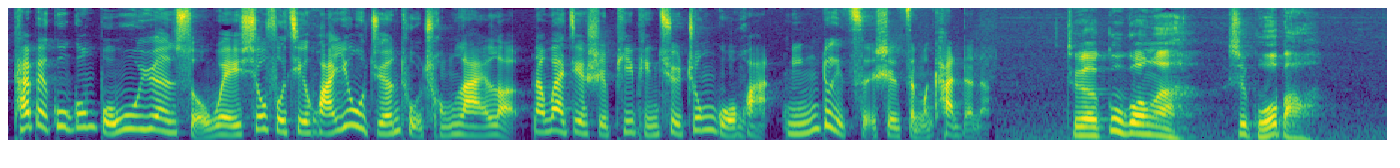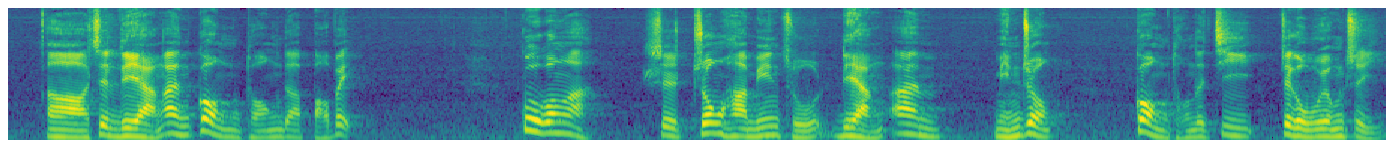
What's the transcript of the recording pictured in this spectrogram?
台北故宫博物院所谓修复计划又卷土重来了，那外界是批评去中国化，您对此是怎么看的呢？这个故宫啊是国宝，啊是两岸共同的宝贝。故宫啊是中华民族两岸民众共同的记忆，这个毋庸置疑。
